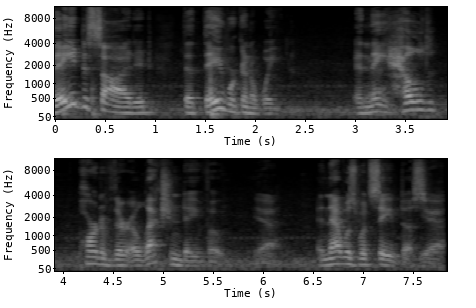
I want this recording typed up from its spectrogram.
They decided that they were going to wait, and they held part of their election day vote. Yeah. And that was what saved us. Yeah.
